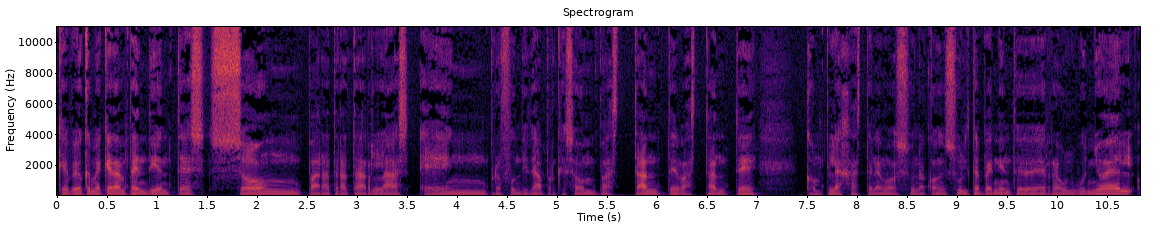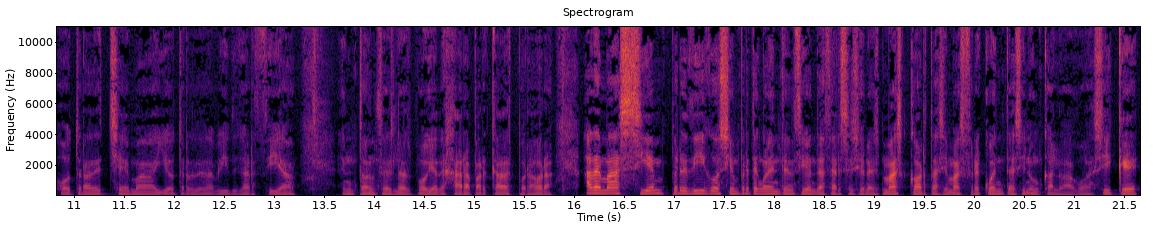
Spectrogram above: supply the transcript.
que veo que me quedan pendientes son para tratarlas en profundidad, porque son bastante, bastante complejas. Tenemos una consulta pendiente de Raúl Buñuel, otra de Chema y otra de David García. Entonces las voy a dejar aparcadas por ahora. Además, siempre digo, siempre tengo la intención de hacer sesiones más cortas y más frecuentes y nunca lo hago. Así que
